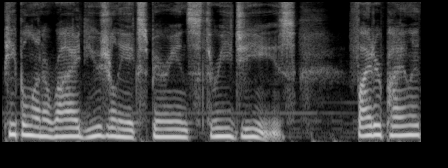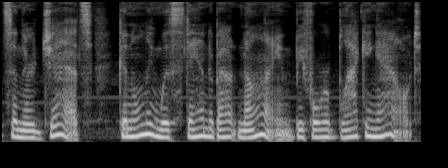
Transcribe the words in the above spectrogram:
People on a ride usually experience 3 Gs. Fighter pilots and their jets can only withstand about 9 before blacking out.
